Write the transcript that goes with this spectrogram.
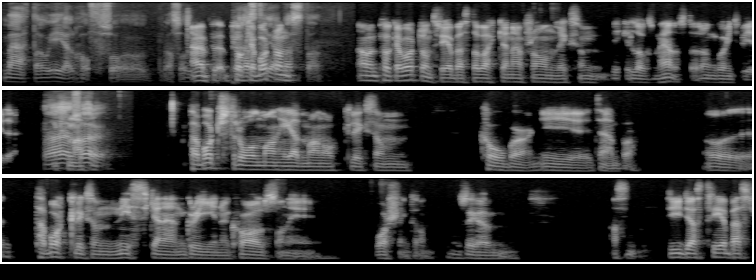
Mäta och Erhoff. Så, alltså, plocka, bort de, ja, men plocka bort de tre bästa backarna från liksom vilket lag som helst och de går inte vidare. Nej, Liksom så är alltså- det. Ta bort Strålman, Hedman och liksom Coburn i Tampa. Och eh, ta bort liksom Niskanen, Green och Carlson i Washington. Så, um, alltså, det är ju deras tre bäst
